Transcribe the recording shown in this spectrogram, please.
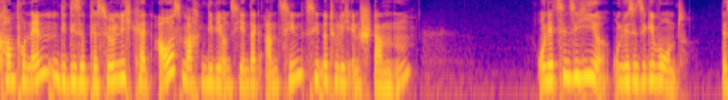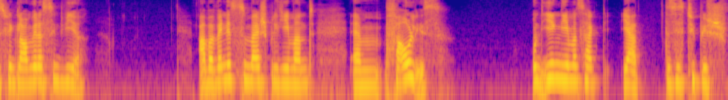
Komponenten, die diese Persönlichkeit ausmachen, die wir uns jeden Tag anziehen, sind natürlich entstanden und jetzt sind sie hier und wir sind sie gewohnt. Deswegen glauben wir, das sind wir. Aber wenn jetzt zum Beispiel jemand ähm, faul ist und irgendjemand sagt, ja, das ist typisch,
